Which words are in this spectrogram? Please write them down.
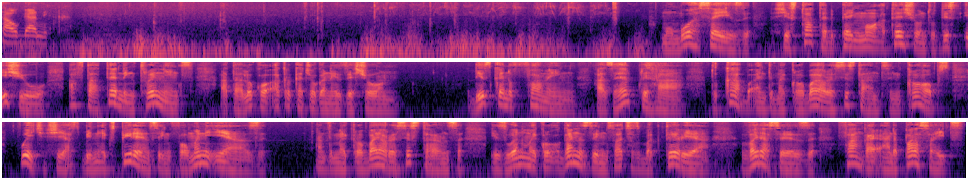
cha organic. Mumbua says she started paying more attention to this issue after attending trainings at a local agriculture organization. This kind of farming has helped her to curb antimicrobial resistance in crops, which she has been experiencing for many years. Antimicrobial resistance is when microorganisms such as bacteria, viruses, fungi, and parasites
